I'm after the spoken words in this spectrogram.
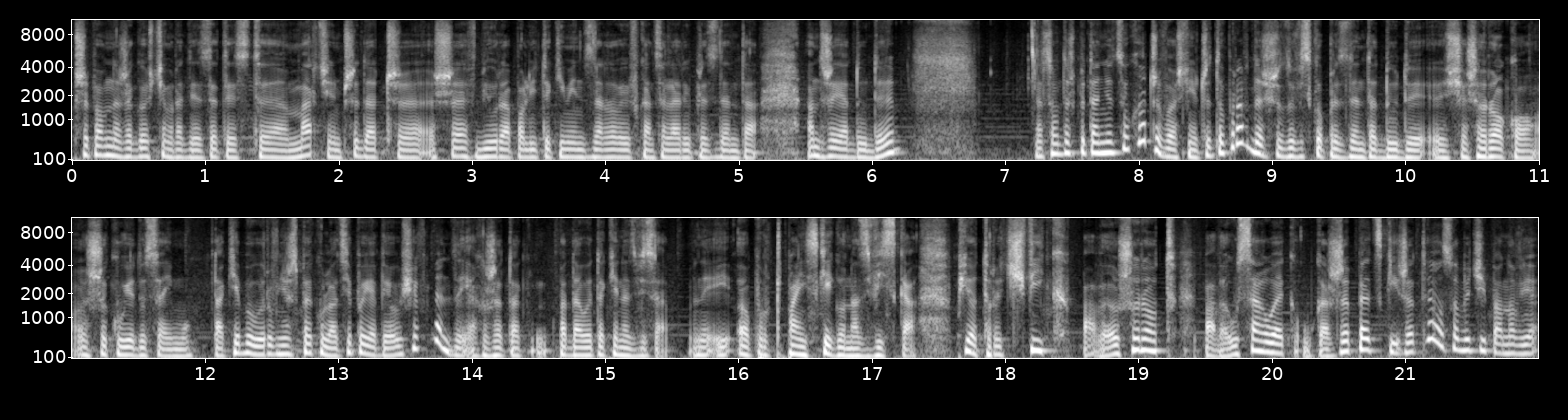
Przypomnę, że gościem Radia Z jest e, Marcin Przydacz, e, szef Biura Polityki Międzynarodowej w Kancelarii Prezydenta Andrzeja Dudy. A są też pytania od słuchaczy właśnie, czy to prawda, że środowisko prezydenta Dudy e, się szeroko szykuje do Sejmu? Takie były również spekulacje, pojawiały się w mediach, że tak padały takie nazwiska, i oprócz pańskiego nazwiska. Piotr Ćwik, Paweł Szrot, Paweł Sałek, Łukasz Rzepecki, że te osoby, ci panowie,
